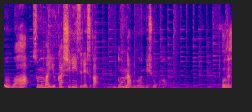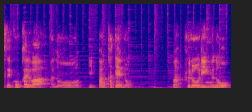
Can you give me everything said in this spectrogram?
今日は、そのまあ床シリーズですが、どんな部分でしょうか？そうですね。今回はあの一般家庭の、まあ、フローリングの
